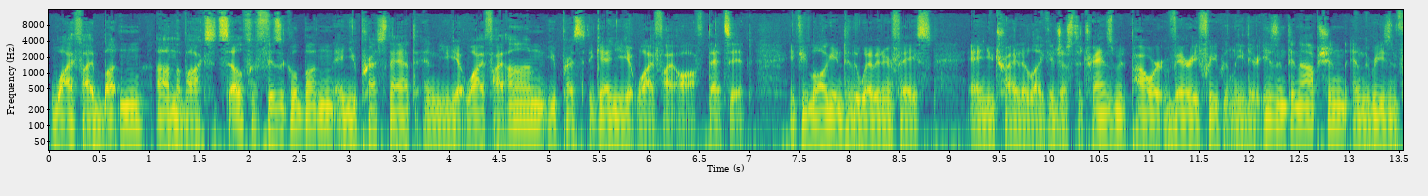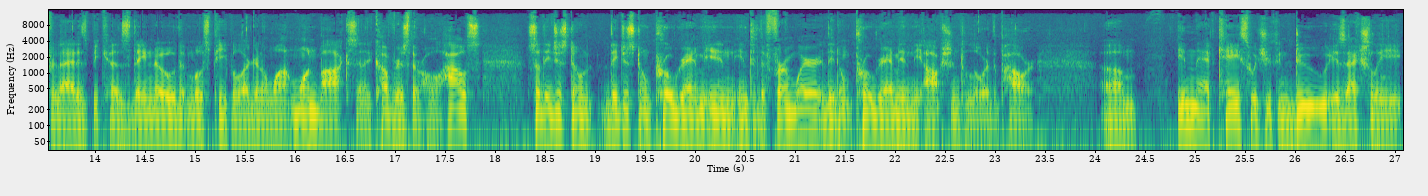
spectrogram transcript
Wi-Fi button on the box itself, a physical button, and you press that and you get Wi-Fi on. You press it again, you get Wi-Fi off. That's it. If you log into the web interface and you try to like adjust the transmit power, very frequently there isn't an option, and the reason for that is because they know that most people are going to want one box and it covers their whole house. So they just don't they just don't program in into the firmware. They don't program in the option to lower the power. Um, in that case, what you can do is actually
